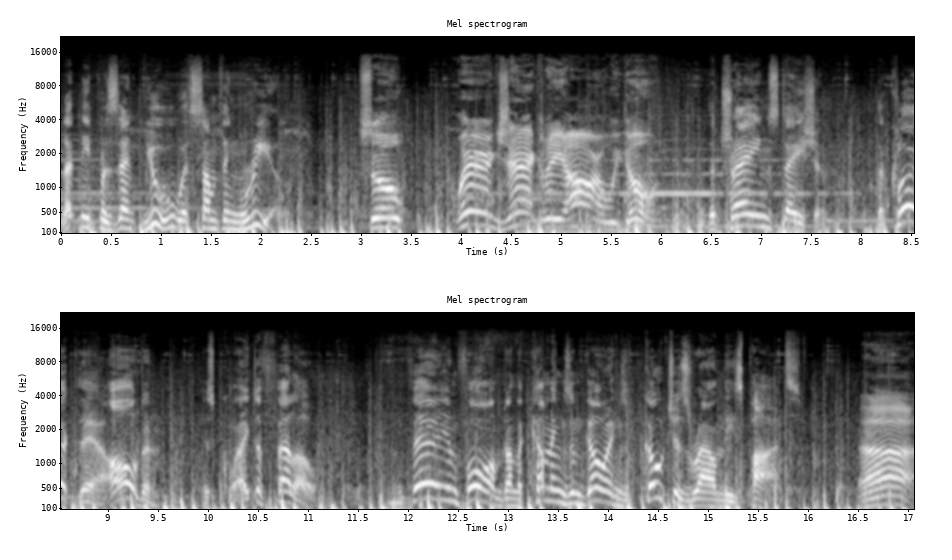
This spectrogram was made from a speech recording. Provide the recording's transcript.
let me present you with something real. So, where exactly are we going? The train station. The clerk there, Alden, is quite a fellow. Very informed on the comings and goings of coaches round these parts. Ah,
